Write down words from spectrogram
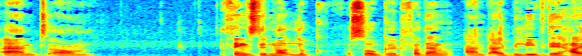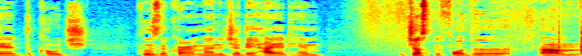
and um, things did not look so good for them. And I believe they hired the coach, who is the current manager. They hired him just before the um,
